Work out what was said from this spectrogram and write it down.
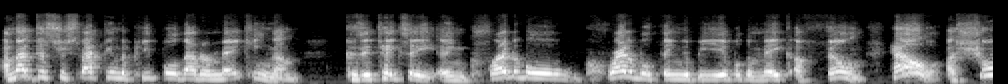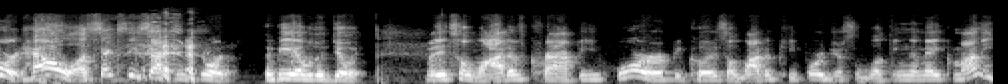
I'm not disrespecting the people that are making them because it takes a incredible, incredible thing to be able to make a film. Hell, a short. Hell, a 60 second short. to be able to do it. But it's a lot of crappy horror because a lot of people are just looking to make money.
